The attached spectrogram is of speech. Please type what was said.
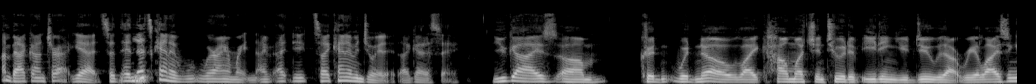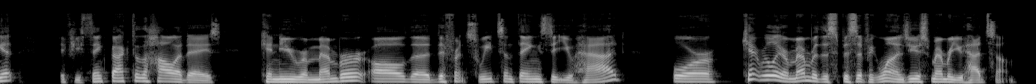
I'm back on track. Yeah. So, and that's kind of where I am right now. I, I, so I kind of enjoyed it. I got to say. you guys um, could would know like how much intuitive eating you do without realizing it. If you think back to the holidays, can you remember all the different sweets and things that you had, or can't really remember the specific ones? You just remember you had some.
